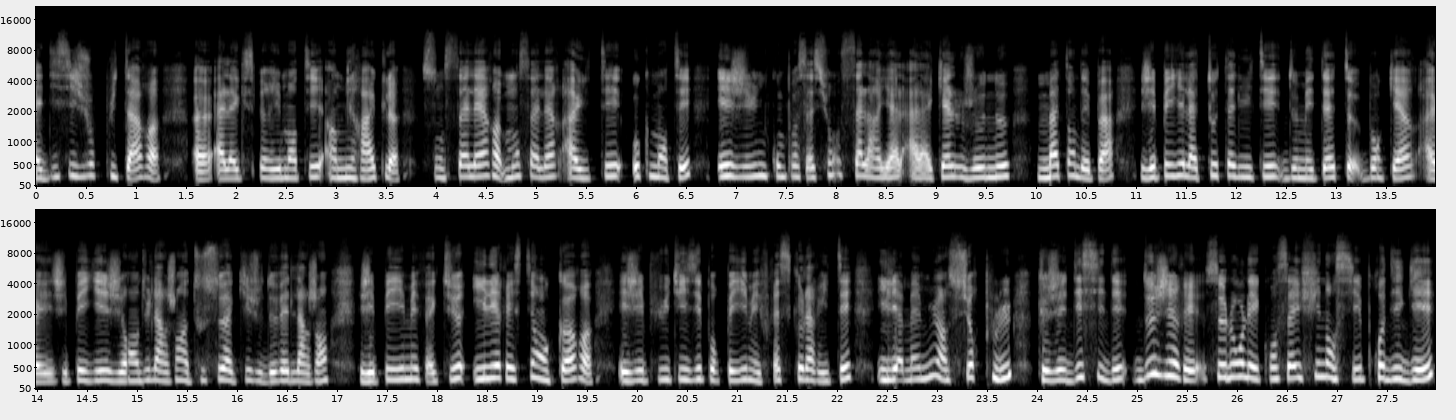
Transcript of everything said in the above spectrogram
Et dix-six jours plus tard, euh, elle a expérimenté un miracle. Son salaire, mon salaire a été augmenté et j'ai eu une compensation salariale à laquelle je ne m'attendais pas. J'ai payé la totalité de mes dettes bancaires. J'ai payé, j'ai rendu l'argent à tous ceux à qui je devais de l'argent. J'ai payé mes factures. Il est resté encore et j'ai pu utiliser pour payer mes frais scolarité. Il y a même eu un surplus que j'ai décidé de gérer selon les conseils financiers prodigués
